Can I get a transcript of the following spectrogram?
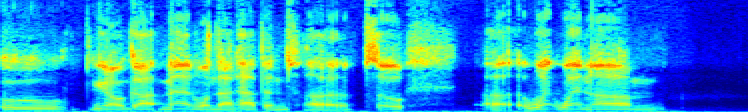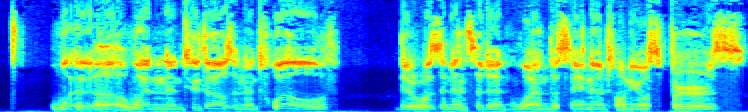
who you know got mad when that happened. Uh, so uh, when when um, w- uh, when in 2012 there was an incident when the San Antonio Spurs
